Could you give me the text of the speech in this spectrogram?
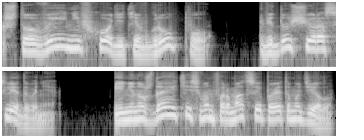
«что вы не входите в группу, ведущую расследование и не нуждаетесь в информации по этому делу.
